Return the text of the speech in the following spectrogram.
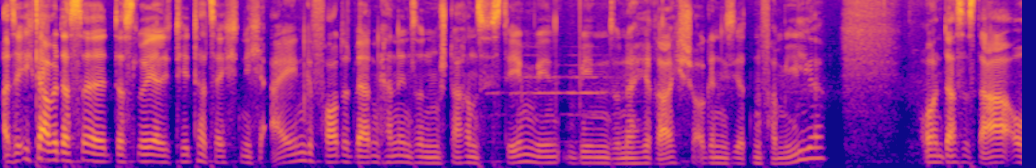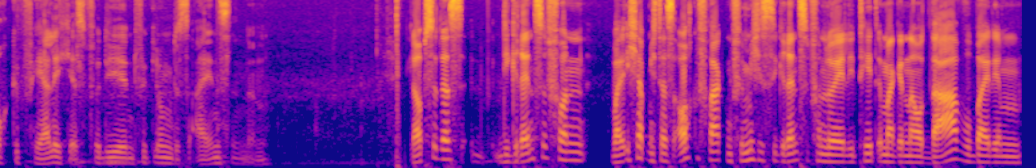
Also ich glaube, dass, äh, dass Loyalität tatsächlich nicht eingefordert werden kann in so einem starren System wie, wie in so einer hierarchisch organisierten Familie und dass es da auch gefährlich ist für die Entwicklung des Einzelnen. Glaubst du, dass die Grenze von, weil ich habe mich das auch gefragt und für mich ist die Grenze von Loyalität immer genau da, wo bei dem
